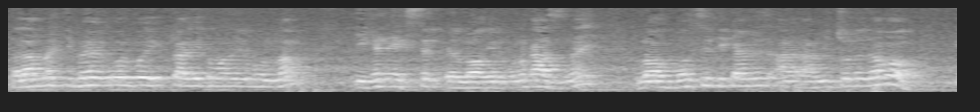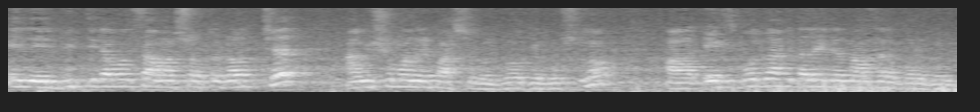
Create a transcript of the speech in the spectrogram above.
তাহলে আমরা কীভাবে করব একটু আগে তোমাদের বললাম, এখানে এক্সের লগের কোনো কাজ নাই। লগ বলছে দিকে আমি আমি চলে যাব। এই যে ভিত্তিটা বলছে, আমার শর্তটা হচ্ছে আমি সমানের পাশে বলব। ওকে বসল আর এক্স বলবে, আমি তাহলে এটার মাথার উপরে বলব।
